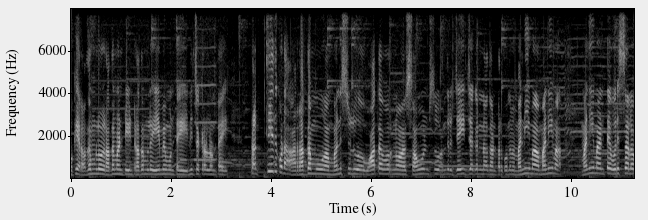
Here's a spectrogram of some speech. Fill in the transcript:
ఓకే రథంలో రథం అంటే ఏంటి? రథంలో ఏమేమి ఉంటాయి? ఎన్ని చక్రాలు ఉంటాయి? ప్రతిది కూడా ఆ రథము ఆ మనుషులు వాతావరణం ఆ సౌండ్స్ అందరూ జై జగన్నాథ్ అంటారు కొంతమంది. మనీమా మనీమా మనీమ అంటే ఒరిస్సాలో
